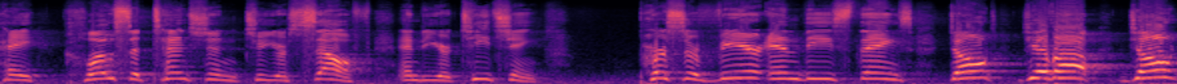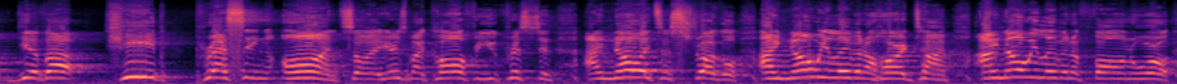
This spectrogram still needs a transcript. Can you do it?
Pay close attention to yourself and to your teaching. Persevere in these things. Don't give up. Don't give up. Keep pressing on. So here's my call for you, Christian. I know it's a struggle. I know we live in a hard time. I know we live in a fallen world,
